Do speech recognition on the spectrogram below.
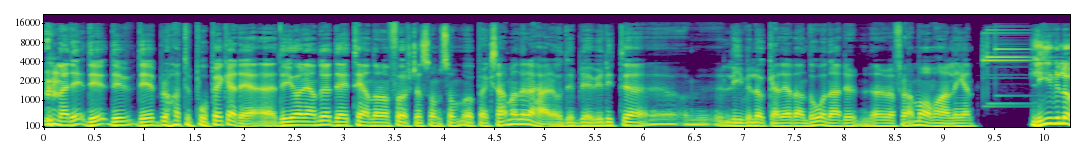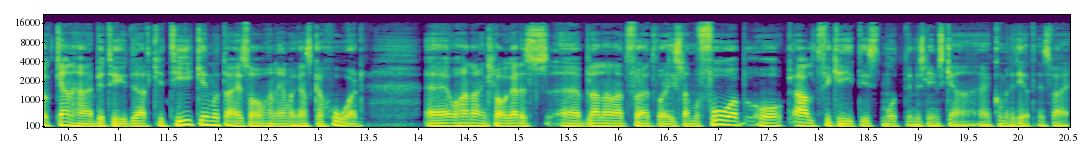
Nej det, det, det, det är bra att du påpekar det. Det gör ändå dig till en av de första som, som uppmärksammade det här och det blev ju lite eh, liv i luckan redan då när du, när du var fram avhandlingen. Liv i luckan här betyder att kritiken mot Ayes avhandling var ganska hård eh, och han anklagades eh, bland annat för att vara islamofob och allt för kritisk mot den muslimska kommuniteten i Sverige.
